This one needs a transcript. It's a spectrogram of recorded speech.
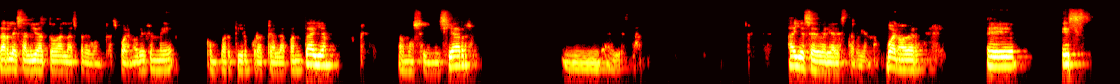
darle salida a todas las preguntas. Bueno, déjenme compartir por acá la pantalla. Vamos a iniciar. ahí está. Ahí ya se debería de estar viendo. Bueno, a ver, eh, es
